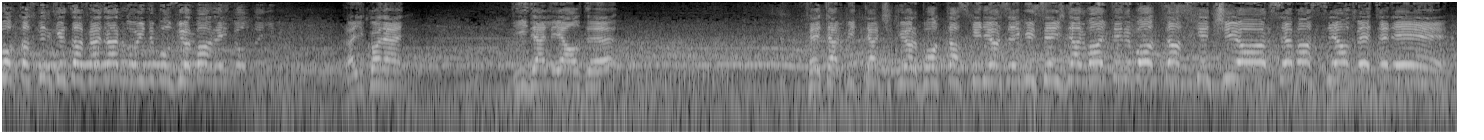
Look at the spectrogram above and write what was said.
Bottas bir kez daha Ferrari'nin oyunu bozuyor. Bahreyn'de olduğu gibi. Raikkonen liderliği aldı. Vettel pitten çıkıyor. Bottas geliyor sevgili seyirciler. Valtteri Bottas geçiyor. Sebastian Vettel'i.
